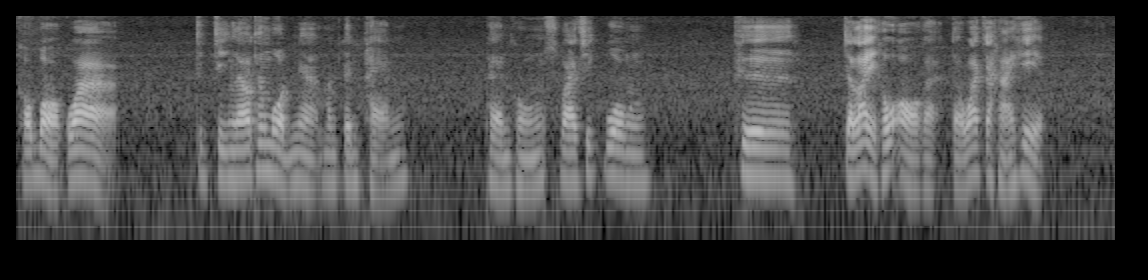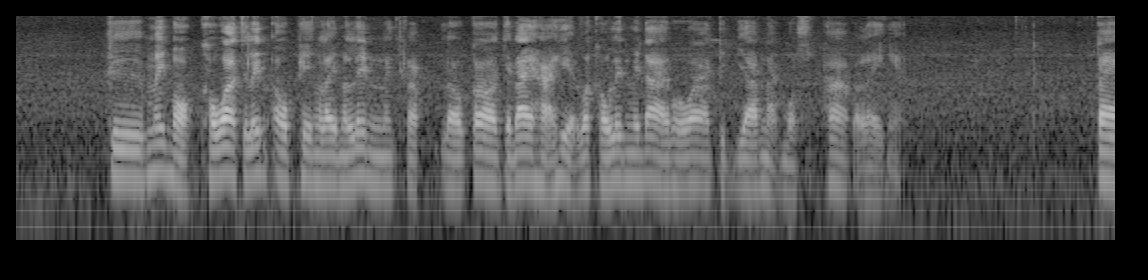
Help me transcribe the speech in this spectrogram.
เขาบอกว่า จริง ๆ แล้วทั้งหมดเนี่ยมันเป็นแผนแผนของสมาชิกวง คือจะไล่เขาออกอะแต่ว่าจะหาเหตุ คือไม่บอกเขาว่าจะเล่นเอาเพลงอะไรมาเล่นนะครับ แล้วก็จะได้หาเหตุว่าเขาเล่นไม่ได้ เพราะว่าติดยาหนักหมดสภาพอะไรเงี้ยแต่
